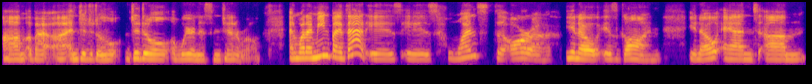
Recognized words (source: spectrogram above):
um, about uh, and digital digital awareness in general. And what I mean by that is is once the aura, you know, is gone, you know, and um,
